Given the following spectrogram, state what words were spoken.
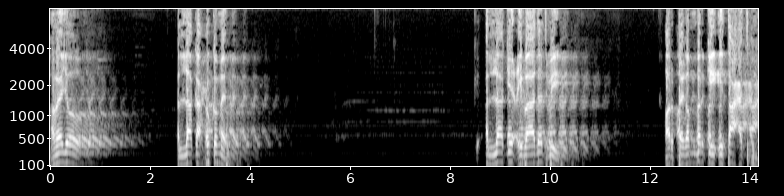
ہمیں جو اللہ کا حکم ہے کہ اللہ کی عبادت بھی اور پیغمبر کی اطاعت میں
